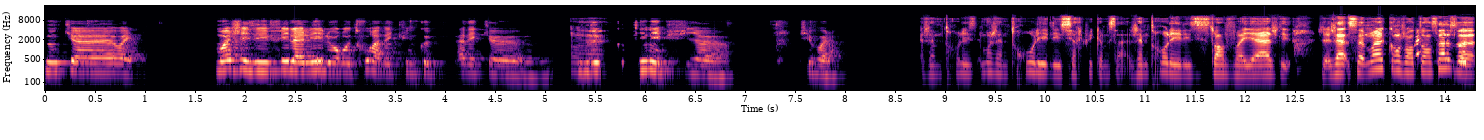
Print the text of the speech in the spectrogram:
Donc ouais. Moi, je les ai fait l'aller, le retour avec une avec, de mes copines et puis, puis voilà. J'aime trop les moi, j'aime trop les les circuits comme ça. J'aime trop les les histoires de voyage, les ça moi, quand j'entends ça, ça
